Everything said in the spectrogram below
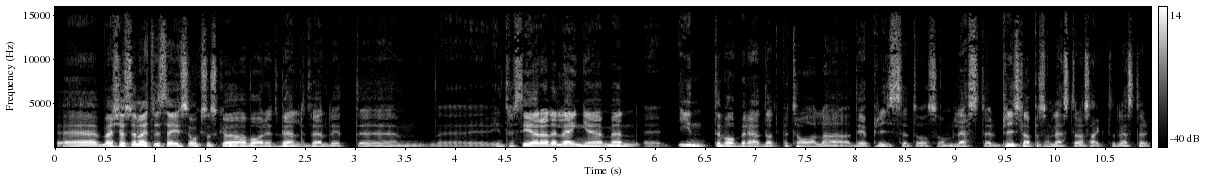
eh, Manchester United sägs också ska ha varit väldigt, väldigt eh, eh, intresserade länge men eh, inte var beredda att betala det priset då som Leicester, prislappen som Leicester har sagt. Leicester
